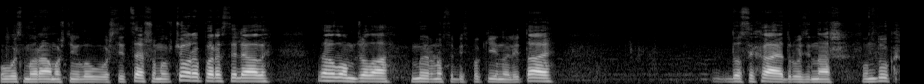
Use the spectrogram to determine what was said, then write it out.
восьмирамочній ловушці. Це, що ми вчора переселяли. Загалом бджола мирно собі спокійно літає. Досихає, друзі, наш фундук.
